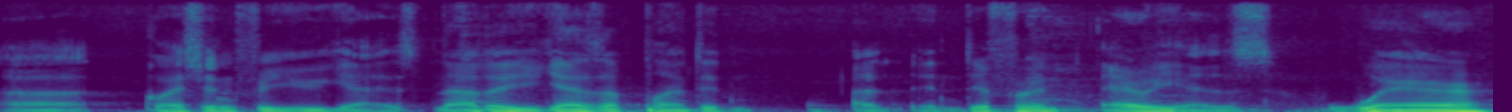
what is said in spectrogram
Uh, question for you guys: Now that you guys are planted uh, in different areas, where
